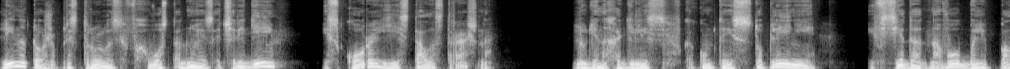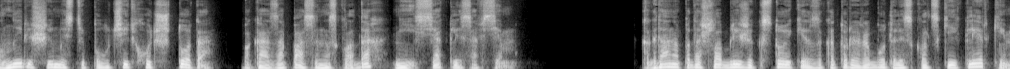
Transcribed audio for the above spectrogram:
Лина тоже пристроилась в хвост одной из очередей, и скоро ей стало страшно. Люди находились в каком-то исступлении, и все до одного были полны решимости получить хоть что-то, пока запасы на складах не иссякли совсем. Когда она подошла ближе к стойке, за которой работали складские клерки,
